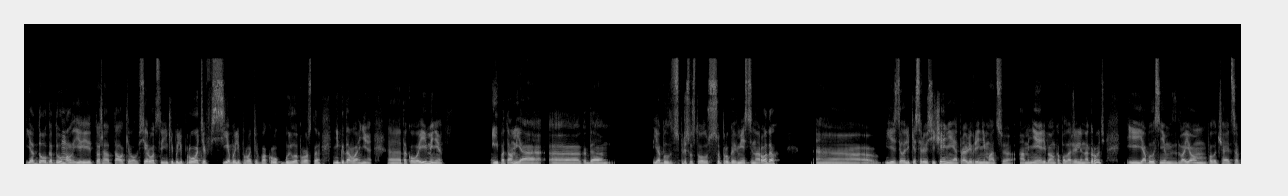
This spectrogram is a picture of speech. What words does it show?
я долго думал и тоже отталкивал. Все родственники были против, все были против. Вокруг было просто негодование э, такого имени. И потом я, э, когда я был присутствовал с супругой вместе на родах, ей сделали кесарево сечение и отправили в реанимацию, а мне ребенка положили на грудь, и я был с ним вдвоем, получается,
